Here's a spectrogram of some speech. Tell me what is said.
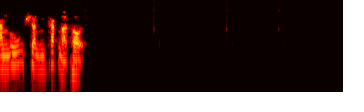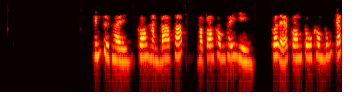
ăn uống sanh khắc mà thôi. Kính thưa Thầy, con hành ba pháp mà con không thấy gì. Có lẽ con tu không đúng cách.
